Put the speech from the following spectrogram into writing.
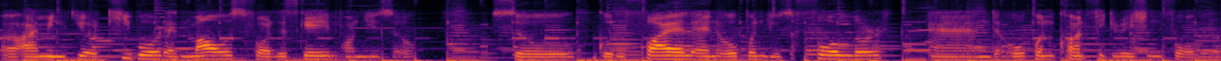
uh, i mean your keyboard and mouse for this game on Yuzu so go to file and open Yuzu folder and open configuration folder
